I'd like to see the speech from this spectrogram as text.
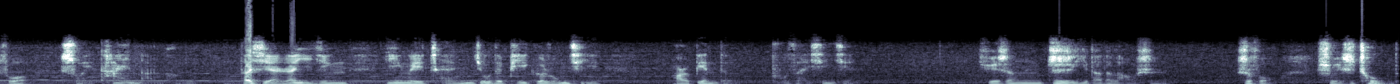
说水太难喝了。他显然已经因为陈旧的皮革容器而变得不再新鲜。学生质疑他的老师：“师傅，水是臭的，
